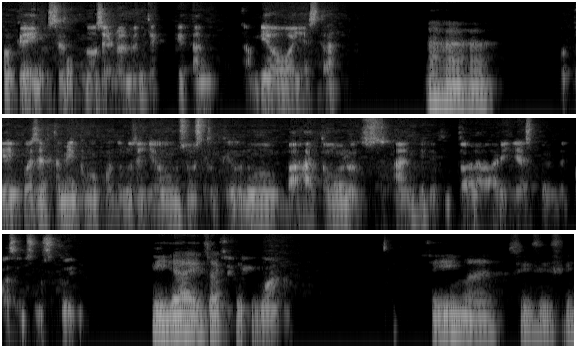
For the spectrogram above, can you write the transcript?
porque no sé, no sé realmente qué tan cambiado vaya a estar. Ajá, ajá. Porque puede ser también como cuando uno se lleva un susto, que uno baja todos los ángeles y toda la vara y ya después le pasa el susto y, y ya, exacto. Sí, man, sí, sí, sí.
